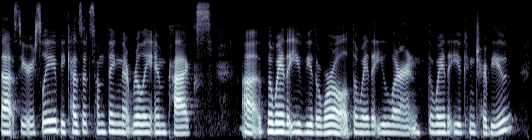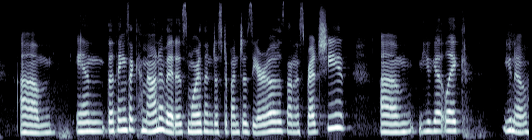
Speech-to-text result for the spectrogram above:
that seriously because it's something that really impacts uh, the way that you view the world, the way that you learn, the way that you contribute. Um, and the things that come out of it is more than just a bunch of zeros on a spreadsheet. Um, you get like, you know,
